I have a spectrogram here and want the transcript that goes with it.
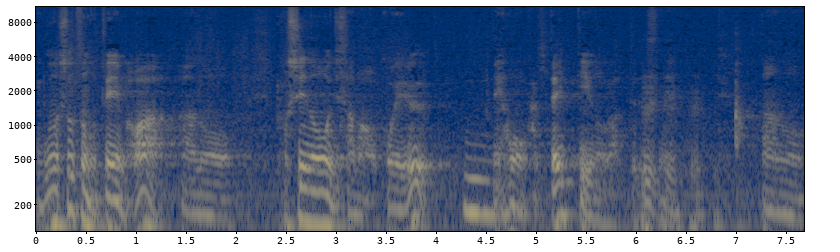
僕の一つのテーマはあの星の王子様を超える絵本を描きたいっていうのがあってですね、あの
